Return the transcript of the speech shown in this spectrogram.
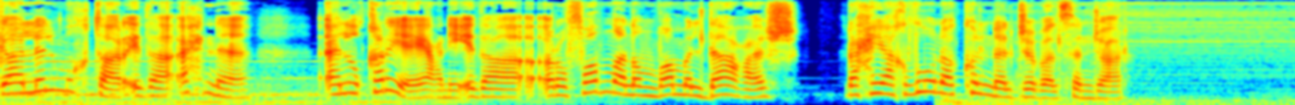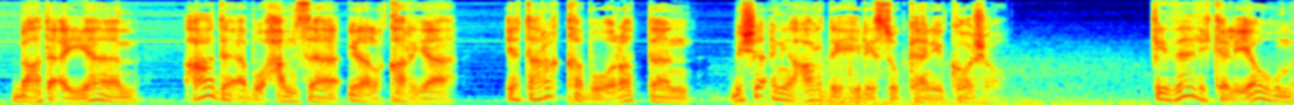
قال للمختار إذا إحنا أهل القرية يعني إذا رفضنا ننضم لداعش رح ياخذونا كلنا الجبل سنجار. بعد أيام عاد أبو حمزة إلى القرية يترقب ردا بشأن عرضه لسكان كوجو. في ذلك اليوم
